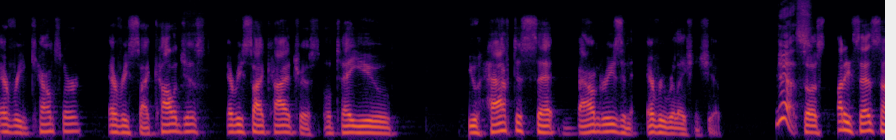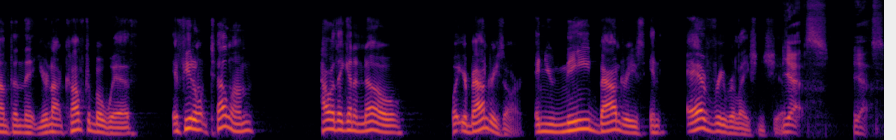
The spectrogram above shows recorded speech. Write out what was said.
every counselor, every psychologist, every psychiatrist will tell you you have to set boundaries in every relationship. Yes. So if somebody says something that you're not comfortable with, if you don't tell them, how are they going to know what your boundaries are? And you need boundaries in every relationship. yes. Yes.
